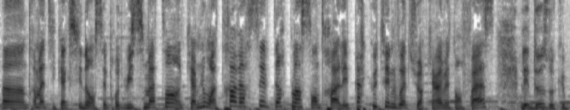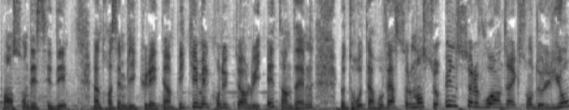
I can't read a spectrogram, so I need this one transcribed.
Un dramatique accident s'est produit ce matin. Un camion a traversé le terre-plein central et percuté une voiture qui arrivait en face. Les deux occupants sont décédés. Un troisième véhicule a été impliqué, mais le conducteur, lui, est indemne. L'autoroute a rouvert seulement sur une seule voie en direction de Lyon.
